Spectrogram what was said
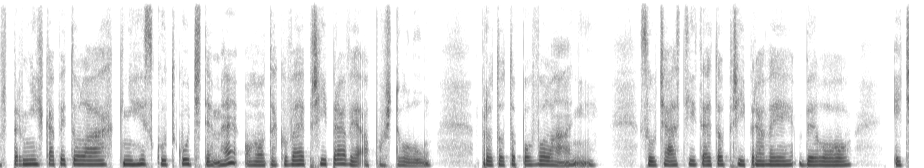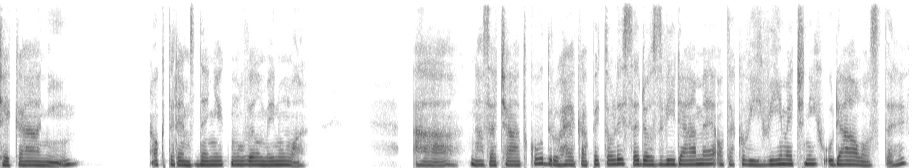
V prvních kapitolách knihy skutků čteme o takové přípravě apoštolů pro toto povolání. Součástí této přípravy bylo i čekání, o kterém Zdeněk mluvil minule. A na začátku druhé kapitoly se dozvídáme o takových výjimečných událostech,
